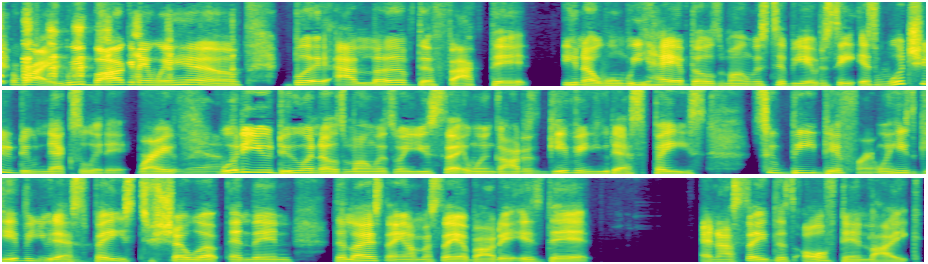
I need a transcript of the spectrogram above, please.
right. We bargaining with him. But I love the fact that you know, when we have those moments to be able to see, it's what you do next with it, right? Yeah. What do you do in those moments when you say, when God is giving you that space to be different, when He's giving you that space to show up? And then the last thing I'm going to say about it is that, and I say this often, like,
